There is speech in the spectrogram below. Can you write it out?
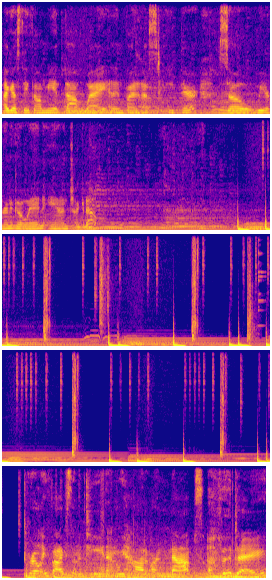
I guess they found me that way and invited us to eat there. So we are gonna go in and check it out. currently 5:17 and we had our naps of the day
